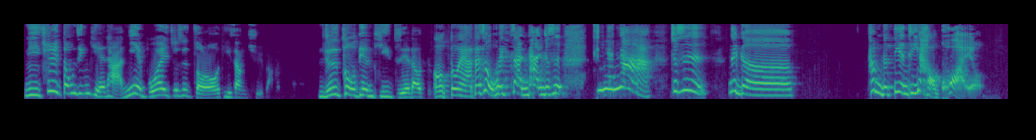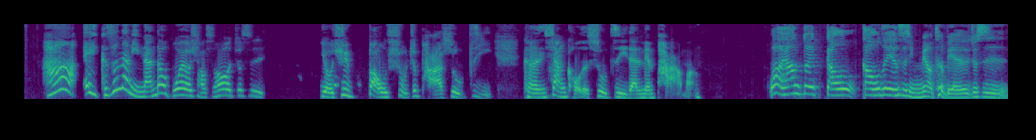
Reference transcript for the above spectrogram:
你去东京铁塔，你也不会就是走楼梯上去吧？你就是坐电梯直接到哦，对啊，但是我会赞叹，就是天哪，就是那个他们的电梯好快哦啊！哎、欸，可是那你难道不会有小时候就是有去抱树就爬树，自己可能巷口的树自己在那边爬吗？我好像对高高这件事情没有特别的就是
